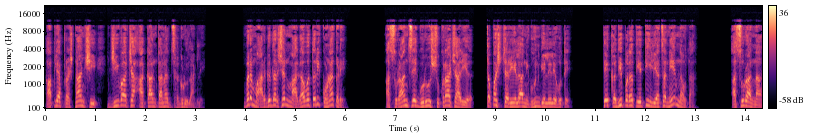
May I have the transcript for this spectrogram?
आपल्या प्रश्नांशी जीवाच्या आकांतानं झगडू लागले. बरं मार्गदर्शन मागावं तरी कोणाकडे? असुरांचे गुरु शुक्राचार्य तपश्चर्येला निघून गेलेले होते. ते कधी परत येतील याचा नेम नव्हता. असुरांना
